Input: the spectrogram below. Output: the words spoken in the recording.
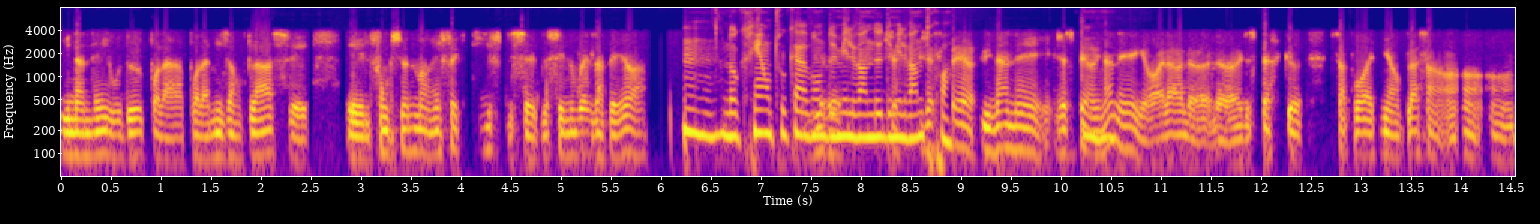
une année ou deux pour la pour la mise en place et, le fonctionnement effectif de ces, de ces nouvelles APA. Mhm. donc rien en tout cas avant 2022-2023. J'espère une année. J'espère une mhm. année. Voilà, j'espère que ça pourra être mis en place en,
